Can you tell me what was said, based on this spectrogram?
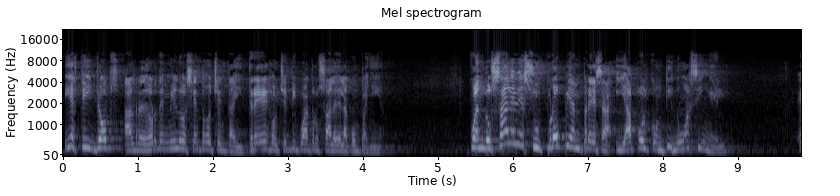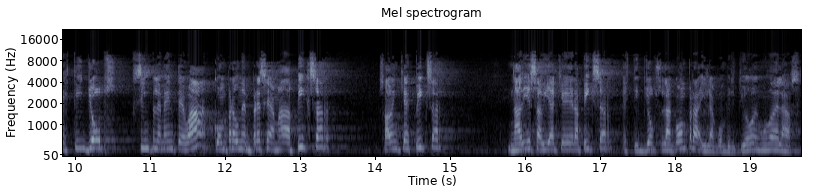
Y Steve Jobs alrededor de 1983-84 sale de la compañía. Cuando sale de su propia empresa y Apple continúa sin él, Steve Jobs simplemente va, compra una empresa llamada Pixar. ¿Saben qué es Pixar? Nadie sabía qué era Pixar. Steve Jobs la compra y la convirtió en una de las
